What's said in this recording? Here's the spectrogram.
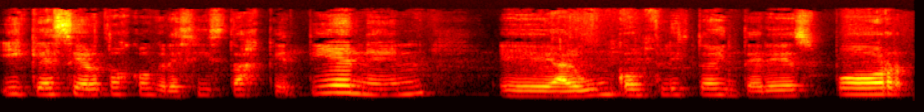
y que ciertos congresistas que tienen eh, algún conflicto de interés por,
